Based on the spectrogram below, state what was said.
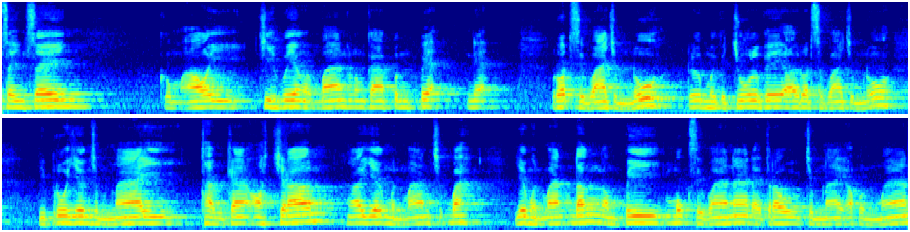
ផ្សេងផ្សេងកុំឲ្យជិះវៀងឲ្យបានក្នុងការពឹងពាក់អ្នករត់សេវាជំនួសឬមួយកជួលគេឲ្យរត់សេវាជំនួសពីព្រោះយើងចំណាយថវិកាអស់ច្រើនហើយយើងមិនបានច្បាស់ យើងមិនបានដឹងអំពីមុខសេវាណាដែលត្រូវចំណាយអស់ប្រមាណ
